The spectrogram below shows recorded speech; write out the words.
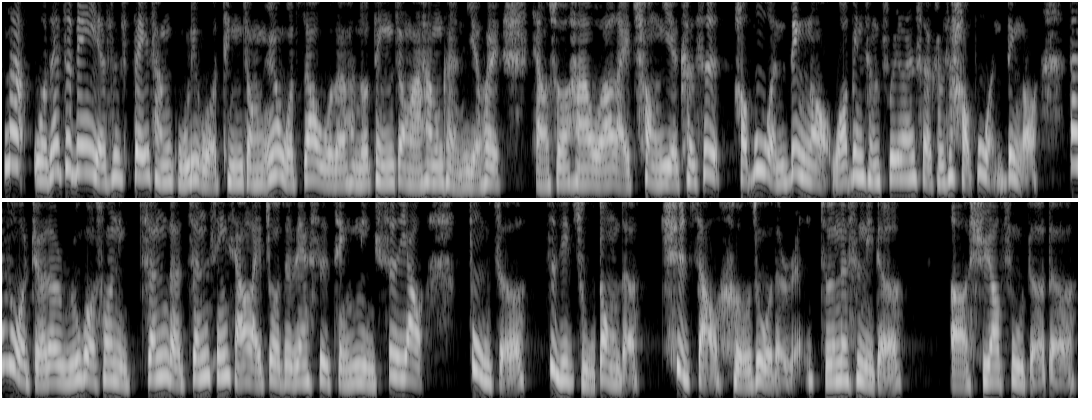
那我在这边也是非常鼓励我的听众，因为我知道我的很多听众啊，他们可能也会想说，哈，我要来创业，可是好不稳定哦，我要变成 freelancer，可是好不稳定哦。但是我觉得，如果说你真的真心想要来做这件事情，你是要。负责自己主动的去找合作的人，就是那是你的呃需要负责的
